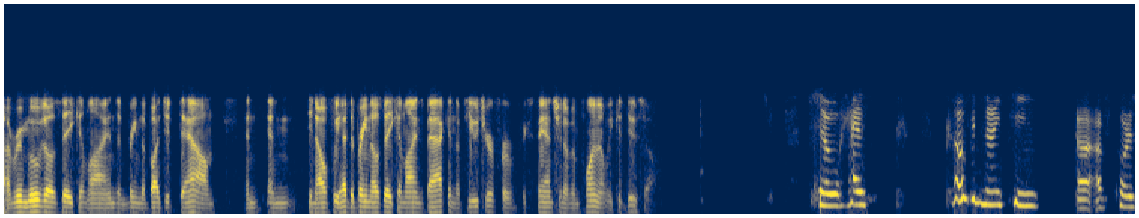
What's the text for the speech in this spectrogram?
uh, remove those vacant lines and bring the budget down. And and you know if we had to bring those vacant lines back in the future for expansion of employment, we could do so. So has COVID nineteen, uh, of course,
